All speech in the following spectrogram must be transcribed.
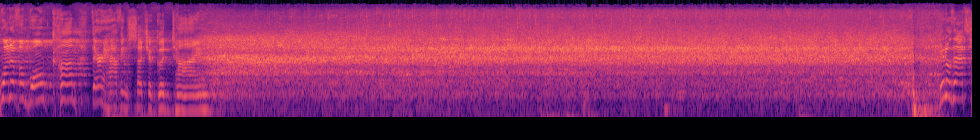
One of them won't come. They're having such a good time. You know, that's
